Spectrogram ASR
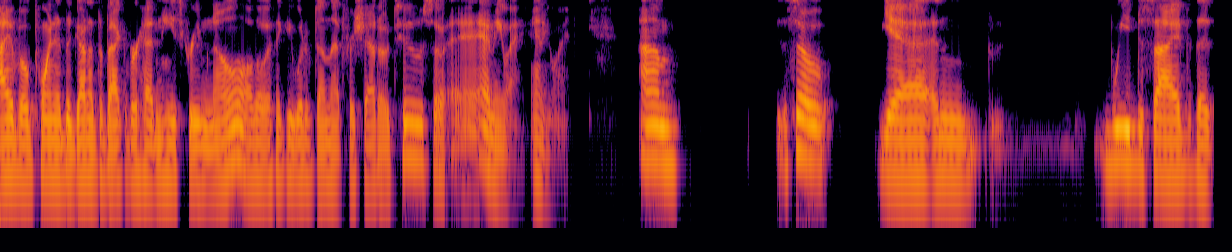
Ivo pointed the gun at the back of her head and he screamed no, although I think he would have done that for Shado too. So anyway, anyway. Um so yeah, and we decide that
